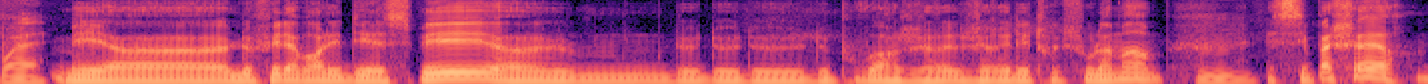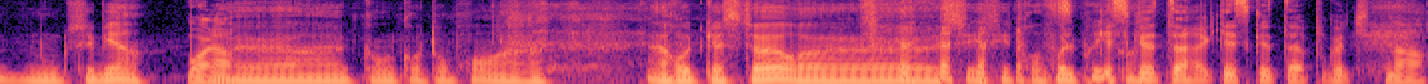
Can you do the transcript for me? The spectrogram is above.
Ouais. Mais euh, le fait d'avoir les DSP, euh, de, de, de, de pouvoir gérer, gérer des trucs sous la main, Hmm. c'est pas cher, donc c'est bien. Voilà. Euh, quand, quand on prend un, un roadcaster, euh, c'est trois fois le prix. Qu'est-ce que t'as Qu'est-ce que t'as Pourquoi tu te marres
